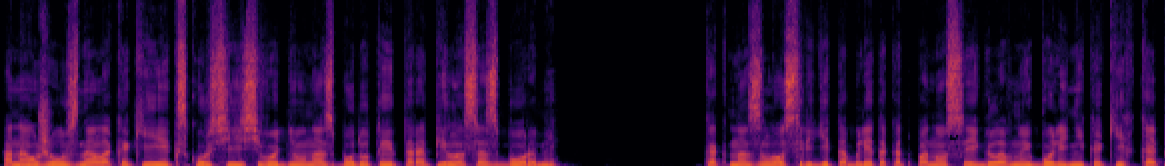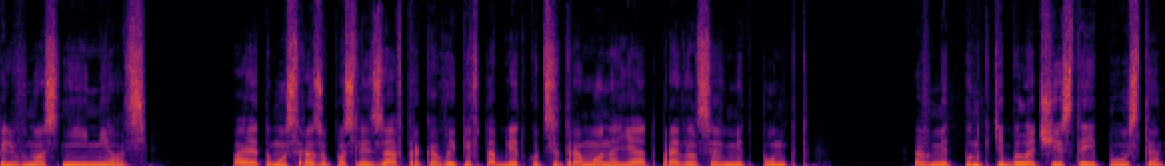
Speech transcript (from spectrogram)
Она уже узнала, какие экскурсии сегодня у нас будут, и торопила со сборами. Как назло, среди таблеток от поноса и головной боли никаких капель в нос не имелось. Поэтому сразу после завтрака, выпив таблетку цитрамона, я отправился в медпункт. В медпункте было чисто и пусто.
